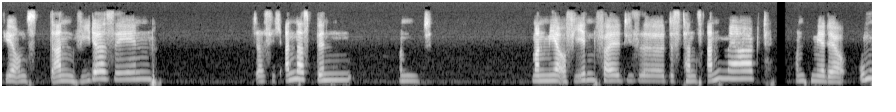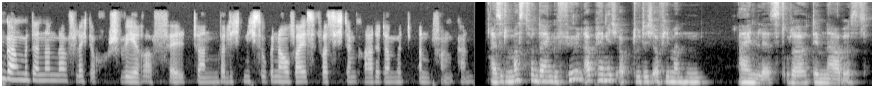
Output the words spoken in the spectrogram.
wir uns dann wiedersehen, dass ich anders bin und man mir auf jeden Fall diese Distanz anmerkt und mir der Umgang miteinander vielleicht auch schwerer fällt dann, weil ich nicht so genau weiß, was ich dann gerade damit anfangen kann. Also du machst von deinen Gefühlen abhängig, ob du dich auf jemanden einlässt oder dem nah bist,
